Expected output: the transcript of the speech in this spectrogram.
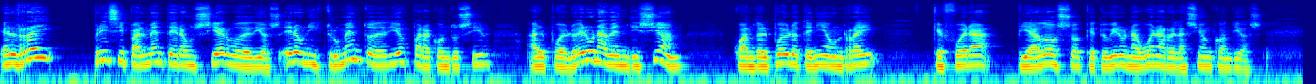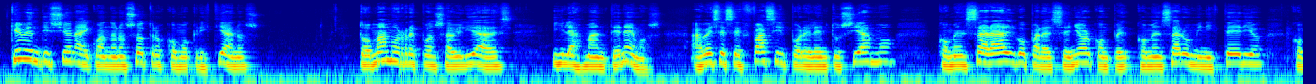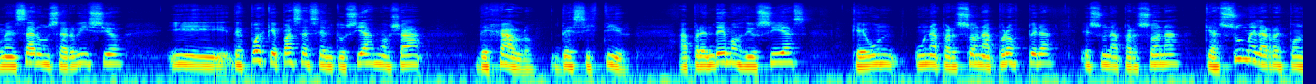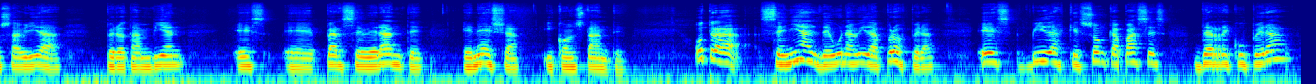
El rey principalmente era un siervo de Dios, era un instrumento de Dios para conducir al pueblo. Era una bendición cuando el pueblo tenía un rey que fuera piadoso, que tuviera una buena relación con Dios. Qué bendición hay cuando nosotros como cristianos tomamos responsabilidades y las mantenemos. A veces es fácil por el entusiasmo comenzar algo para el Señor, comenzar un ministerio, comenzar un servicio y después que pasa ese entusiasmo ya dejarlo, desistir. Aprendemos de Usías que un, una persona próspera es una persona que asume la responsabilidad, pero también es eh, perseverante en ella y constante. Otra señal de una vida próspera es vidas que son capaces de recuperar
